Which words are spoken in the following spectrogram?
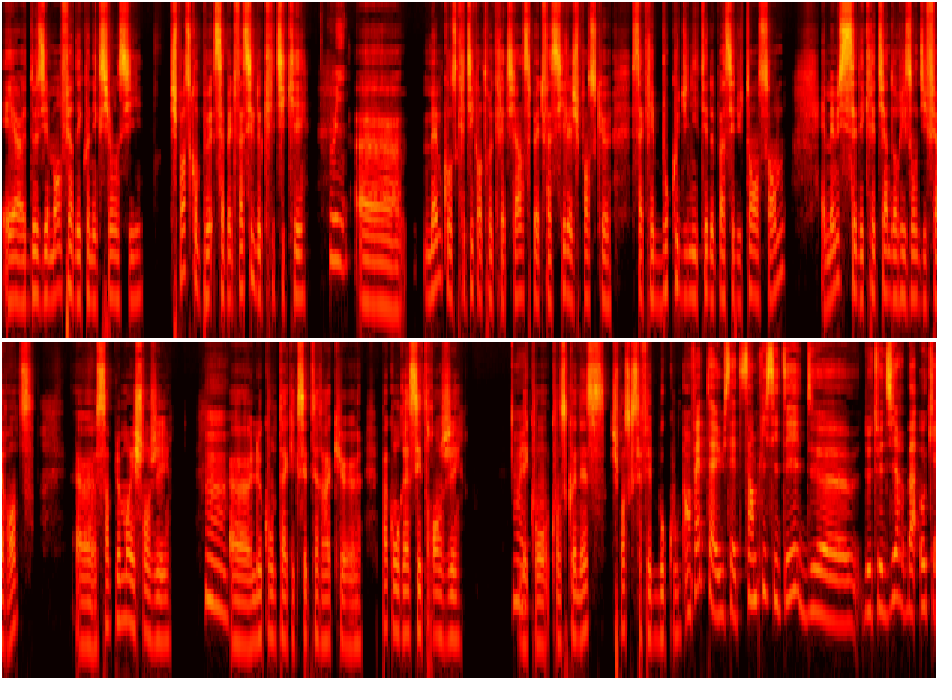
Et euh, deuxièmement, faire des connexions aussi. Je pense qu'on peut, ça peut être facile de critiquer Oui. euh, même qu'on se critique entre chrétiens, ça peut être facile et je pense que ça crée beaucoup d'unité de passer du temps ensemble. Et même si c'est des chrétiens d'horizons différentes, euh, simplement échanger Hmm. le contact, etc. Que pas qu'on reste étranger, Ouais. mais qu'on qu'on se connaisse. Je pense que ça fait beaucoup. En fait, tu as eu cette simplicité de, de te dire, bah ok,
